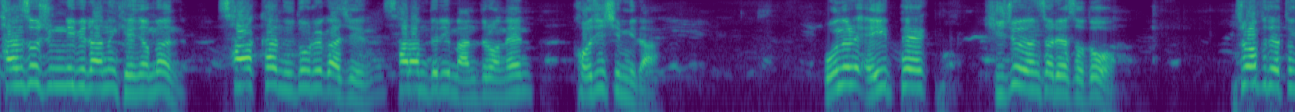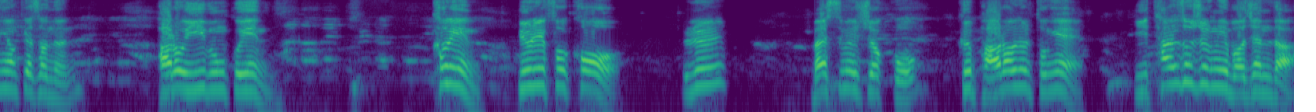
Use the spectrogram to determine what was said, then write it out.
탄소 중립이라는 개념은 사악한 의도를 가진 사람들이 만들어낸 거짓입니다. 오늘 에이펙 기조연설에서도 트럼프 대통령께서는 바로 이 문구인 clean, beautiful coal을 말씀해 주셨고 그 발언을 통해 이 탄소 중립 어젠다,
